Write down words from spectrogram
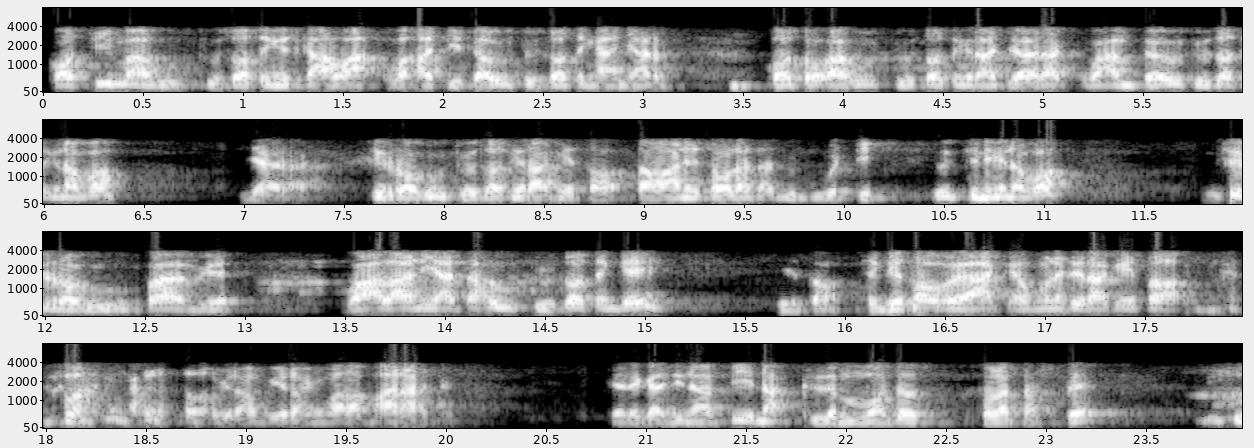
qadimahu dosa sing wis kawak wa hadisahu dosa sing anyar. Koto aku dosa sing ra jarak, wa ambau dosa sing napa? Jarak. Sirrohu dosa sing ra ketok. Tawane saleh tapi wedhik. Itu jenenge napa? Sirrohu, paham ya? Walani atahu dosa sing ke ketok. Sing ketok wae akeh meneh sing ra ketok. Pirang-pirang malah parah. Dari kaji Nabi nak gelem maca salat tasbih iku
